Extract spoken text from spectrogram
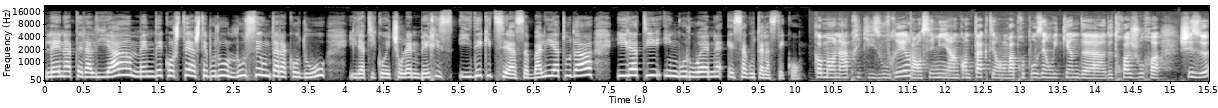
Lehen ateraldia, mende koste asteburu luze untarako du, iratiko etxolen berriz idekitzeaz baliatu da, irati inguruen ezagutarazteko. Comme on a appris qu'ils ouvraient, on s'est mis en contact et on va proposer un week-end de trois jours chez eux.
